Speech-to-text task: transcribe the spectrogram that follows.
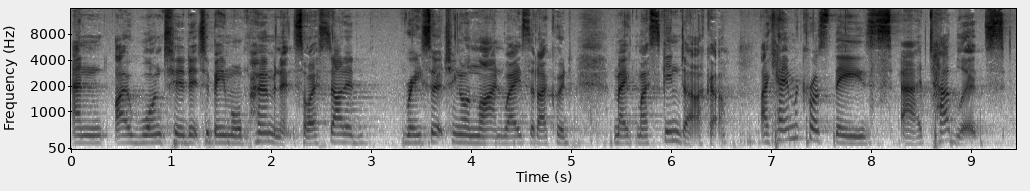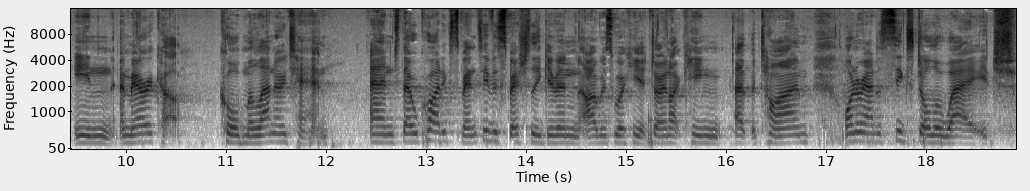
and I wanted it to be more permanent, so I started researching online ways that I could make my skin darker. I came across these uh, tablets in America called Melanotan. And they were quite expensive, especially given I was working at Donut King at the time, on around a $6 wage.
